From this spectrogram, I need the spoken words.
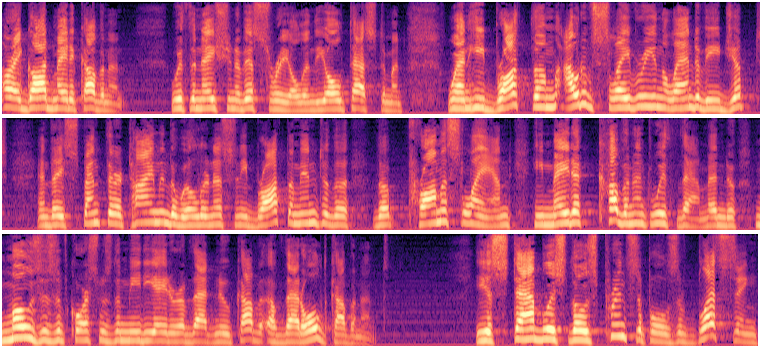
All right, God made a covenant with the nation of Israel in the Old Testament when he brought them out of slavery in the land of Egypt and they spent their time in the wilderness, and he brought them into the, the promised land. He made a covenant with them. And Moses, of course, was the mediator of that new covenant, of that old covenant. He established those principles of blessing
